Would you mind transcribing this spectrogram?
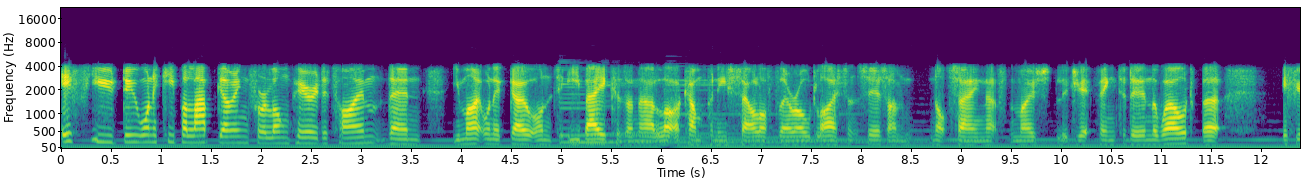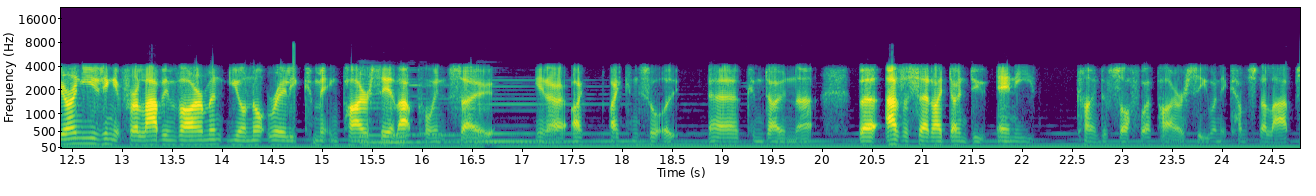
If you do want to keep a lab going for a long period of time, then you might want to go onto eBay because I know a lot of companies sell off their old licenses. I'm not saying that's the most legit thing to do in the world, but if you're only using it for a lab environment, you're not really committing piracy at that point. So you know, I I can sort of uh, condone that. But as I said, I don't do any kind of software piracy when it comes to labs.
